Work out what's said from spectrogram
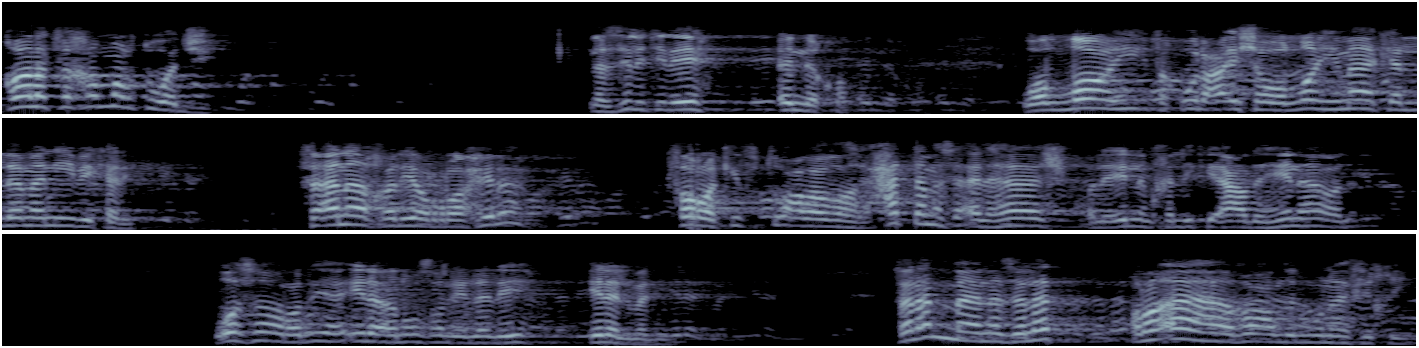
قالت فخمرت وجهي. نزلت الايه النقاب. والله تقول عائشة والله ما كلمني بكلمة. فأنا خلي الراحلة فركبت على ظهري. حتى ما سألهاش ولا إيه اللي مخليك قاعدة هنا ولا. وسار بها إلى أن وصل إلى الإيه؟ إلى المدينة. فلما نزلت رآها بعض المنافقين.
